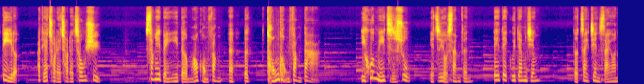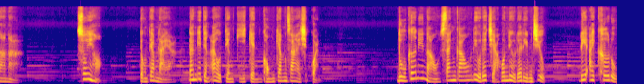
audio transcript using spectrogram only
地了，啊，底下出来出来抽搐，上一遍伊的毛孔放，呃，的瞳孔放大，伊昏迷指数也只有三分，短短几点钟，的再见撒由那拉。所以吼，重点来啊，咱一定要有定期健康检查的习惯。如果你脑三高，你有咧食薰，你有咧啉酒，你爱考虑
